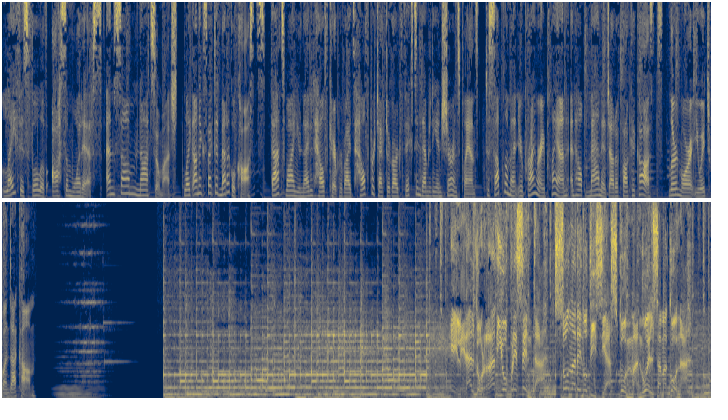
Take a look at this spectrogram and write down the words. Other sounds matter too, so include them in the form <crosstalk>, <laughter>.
Life is full of awesome what ifs, and some not so much, like unexpected medical costs. That's why United Healthcare provides Health Protector Guard fixed indemnity insurance plans to supplement your primary plan and help manage out of pocket costs. Learn more at uh1.com. El Heraldo Radio presenta Zona de Noticias con Manuel Zamacona.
